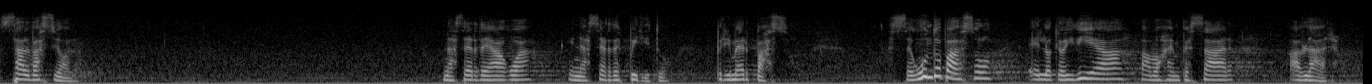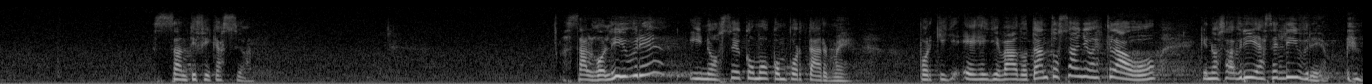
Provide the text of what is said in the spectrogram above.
salvación. Nacer de agua y nacer de espíritu. Primer paso. Segundo paso es lo que hoy día vamos a empezar a hablar. Santificación. Salgo libre y no sé cómo comportarme, porque he llevado tantos años esclavo que no sabría ser libre.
